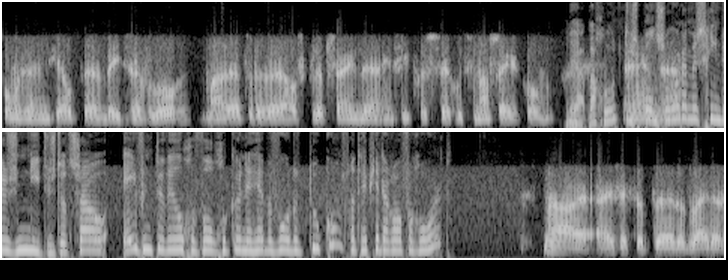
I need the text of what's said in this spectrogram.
sommigen hun geld uh, een beetje zijn verloren. Maar dat we er uh, als club zijn in Cyprus goed vanaf zijn gekomen. Ja, maar goed, de sponsoren en, misschien dus niet. Dus dat zou eventueel gevolgen kunnen hebben voor de toekomst. Wat heb je daarover gehoord? Nou, hij zegt dat, uh, dat wij er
